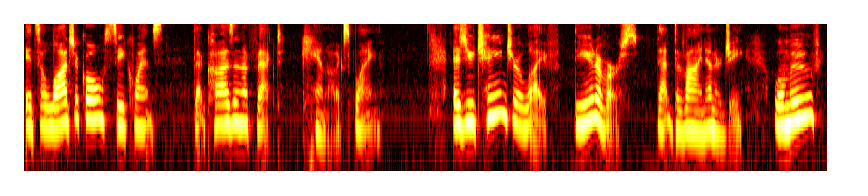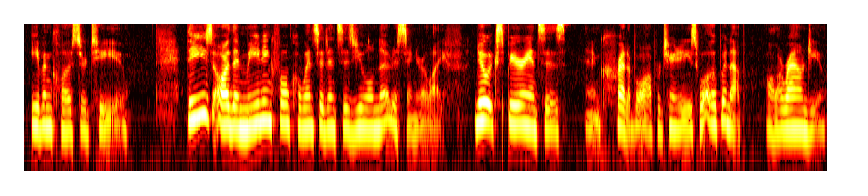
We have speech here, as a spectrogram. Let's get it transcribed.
It's a logical sequence that cause and effect cannot explain. As you change your life, the universe, that divine energy, will move even closer to you. These are the meaningful coincidences you will notice in your life. New experiences and incredible opportunities will open up all around you.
